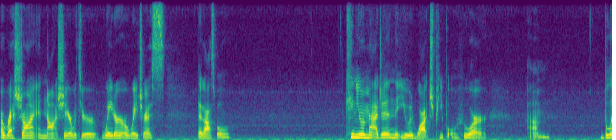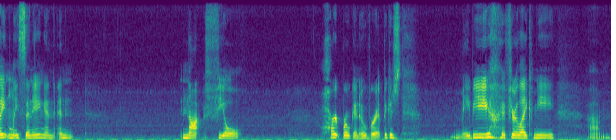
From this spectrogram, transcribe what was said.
a restaurant and not share with your waiter or waitress the gospel? Can you imagine that you would watch people who are um, blatantly sinning and, and not feel heartbroken over it because maybe if you're like me um,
